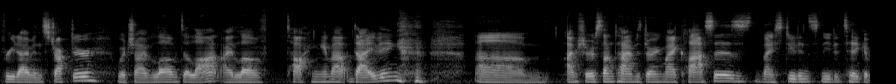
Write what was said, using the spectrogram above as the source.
free dive instructor, which I've loved a lot. I love talking about diving. um, I'm sure sometimes during my classes, my students need to take a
